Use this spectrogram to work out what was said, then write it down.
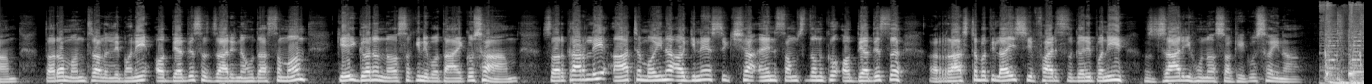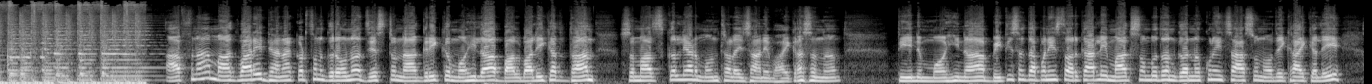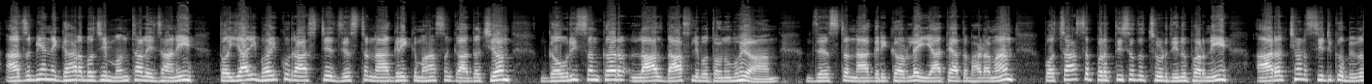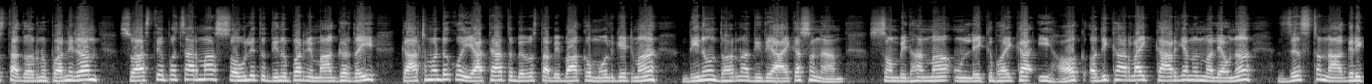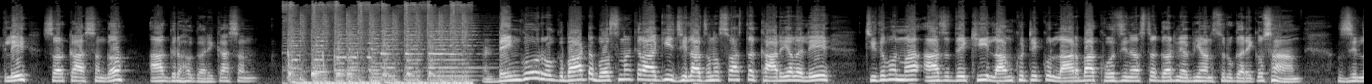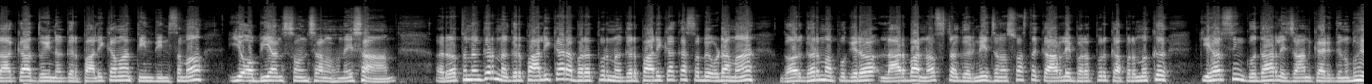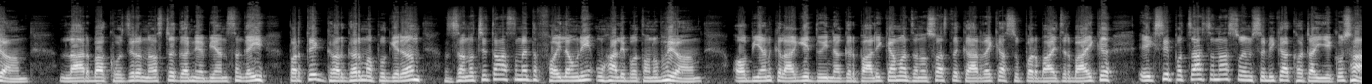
तर मन्त्रालयले भने अध्यादेश जारी नहुँदासम्म केही गर्न नसकिने बताएको छ। सरकारले आठ महिना अघि नै शिक्षा ऐन संशोधनको अध्यादेश राष्ट्रपतिलाई सिफारिस गरे पनि जारी हुन सकेको छैन। आफ्ना मागबारे ध्यानकर्षण गराउन ज्येष्ठ नागरिक महिला बालबालिका तथा समाज कल्याण मन्त्रालय जाने भएका छन्। तीन महिना बितिसक्दा पनि सरकारले माग सम्बोधन गर्न कुनै चासो नदेखाएकाले आज बिहान एघार बजे मन्त्रालय जाने तयारी भएको राष्ट्रिय ज्येष्ठ नागरिक महासंघका अध्यक्ष गौरी शङ्कर लाल दासले बताउनुभयो। ज्येष्ठ नागरिकहरूले यातायात भाडामा पचास प्रतिशत छुट दिनुपर्ने आरक्षण सिटको व्यवस्था गर्नुपर्ने र स्वास्थ्य उपचारमा सहुलियत दिनुपर्ने माग गर्दै काठमाडौँको यातायात व्यवस्था विभागको मूल गेटमा दिनौं धरना दिँदै आएका छन्। संविधानमा उल्लेख भएका यी हक अधिकारलाई कार्यान्वयनमा ल्याउन ज्येष्ठ नागरिकले सरकारसँग आग्रह गरेका छन्। डेङ्गु रोगबाट बच्नका लागि जिल्ला जनस्वास्थ्य कार्यालयले चितवनमा आजदेखि लामखुट्टेको लार्वा खोजी नष्ट गर्ने अभियान सुरु गरेको छ। जिल्लाका दुई नगरपालिकामा तीन दिनसम्म यो अभियान सञ्चालन हुनेछ। रत्नगर नगरपालिका र भरतपुर नगरपालिकाका सबै वडामा घर घरमा पुगेर लार्वा नष्ट गर्ने जनस्वास्थ्य कार्यालय भरतपुरका प्रमुख केहर सिंह गोदारले जानकारी दिनुभयो। लार्वा खोजेर नष्ट गर्ने अभियानसँगै प्रत्येक घर घरमा पुगेर जनचेतना समेत फैलाउने उहाँले बताउनुभयो। अभियानका लागि दुई नगरपालिकामा जनस्वास्थ्य कार्यालयका सुपरभाइजर बाहेक एक सय पचासजना स्वयंसेविका खटाइएको छ।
